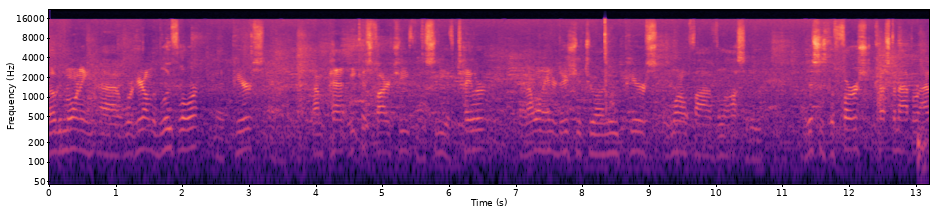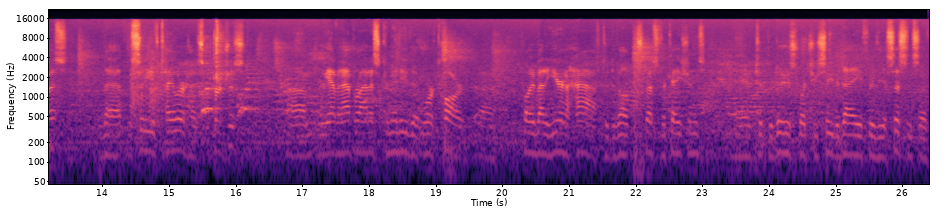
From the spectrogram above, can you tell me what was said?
Well, good morning. Uh, we're here on the blue floor at Pierce. I'm Pat Ekus, Fire Chief of the City of Taylor, and I want to introduce you to our new Pierce 105 Velocity. Uh, this is the first custom apparatus that the City of Taylor has purchased. Um, we have an apparatus committee that worked hard, uh, probably about a year and a half, to develop the specifications and to produce what you see today through the assistance of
